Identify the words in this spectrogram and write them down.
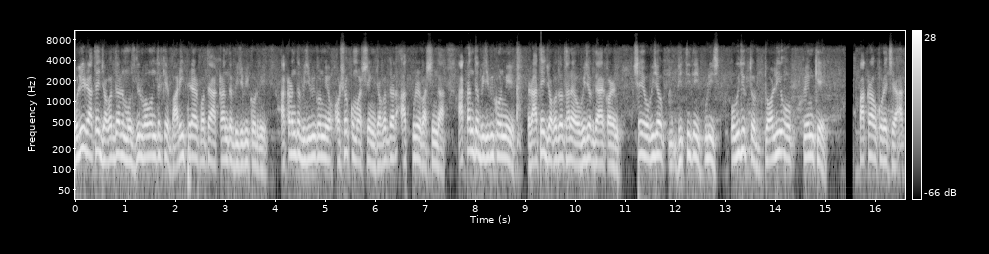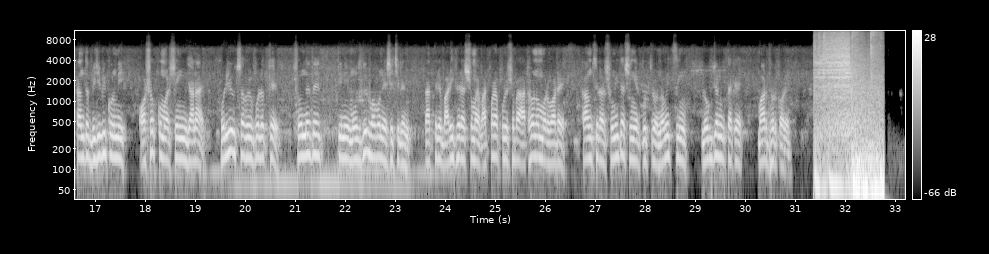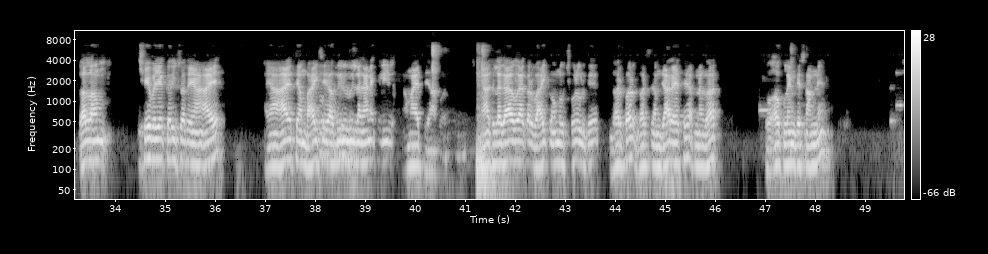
হোলির রাতে জগদ্দল মজদুর ভবন থেকে বাড়ি ফেরার পথে আক্রান্ত বিজেপি কর্মী। আক্রান্ত বিজেপি কর্মী অশোক কুমার সিং, জগদ্দল আতপুরের বাসিন্দা। আক্রান্ত বিজেপি কর্মী রাতে জগদ্দল থানায় অভিযোগ দায়ের করেন। সেই অভিযোগ ভিত্তিতেই পুলিশ অভিযুক্ত ডলি ও প্রেমকে পাকড়াও করেছে। আক্রান্ত বিজেপি কর্মী অশোক কুমার সিং জানায় হোলি উৎসবের উপলক্ষে সন্ধ্যেতে তিনি মজদুর ভবনে এসেছিলেন রাত্রে বাড়ি ফেরার সময় ভাটপাড়া পুরসভা আঠারো নম্বর ওয়ার্ডে কাউন্সিলর সুনিতা সিংয়ের পুত্র নমিত সিং লোকজন তাকে মারধর করে कल हम छः बजे करीब सर यहाँ आए यहाँ आए थे हम भाई से अबीर उबीर लगाने के लिए हम आए थे यहाँ पर यहाँ से लगाया हुआ कर भाई को हम लोग छोड़ उड़ के घर पर घर से हम जा रहे थे अपना घर तो ऑकलैंड के सामने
